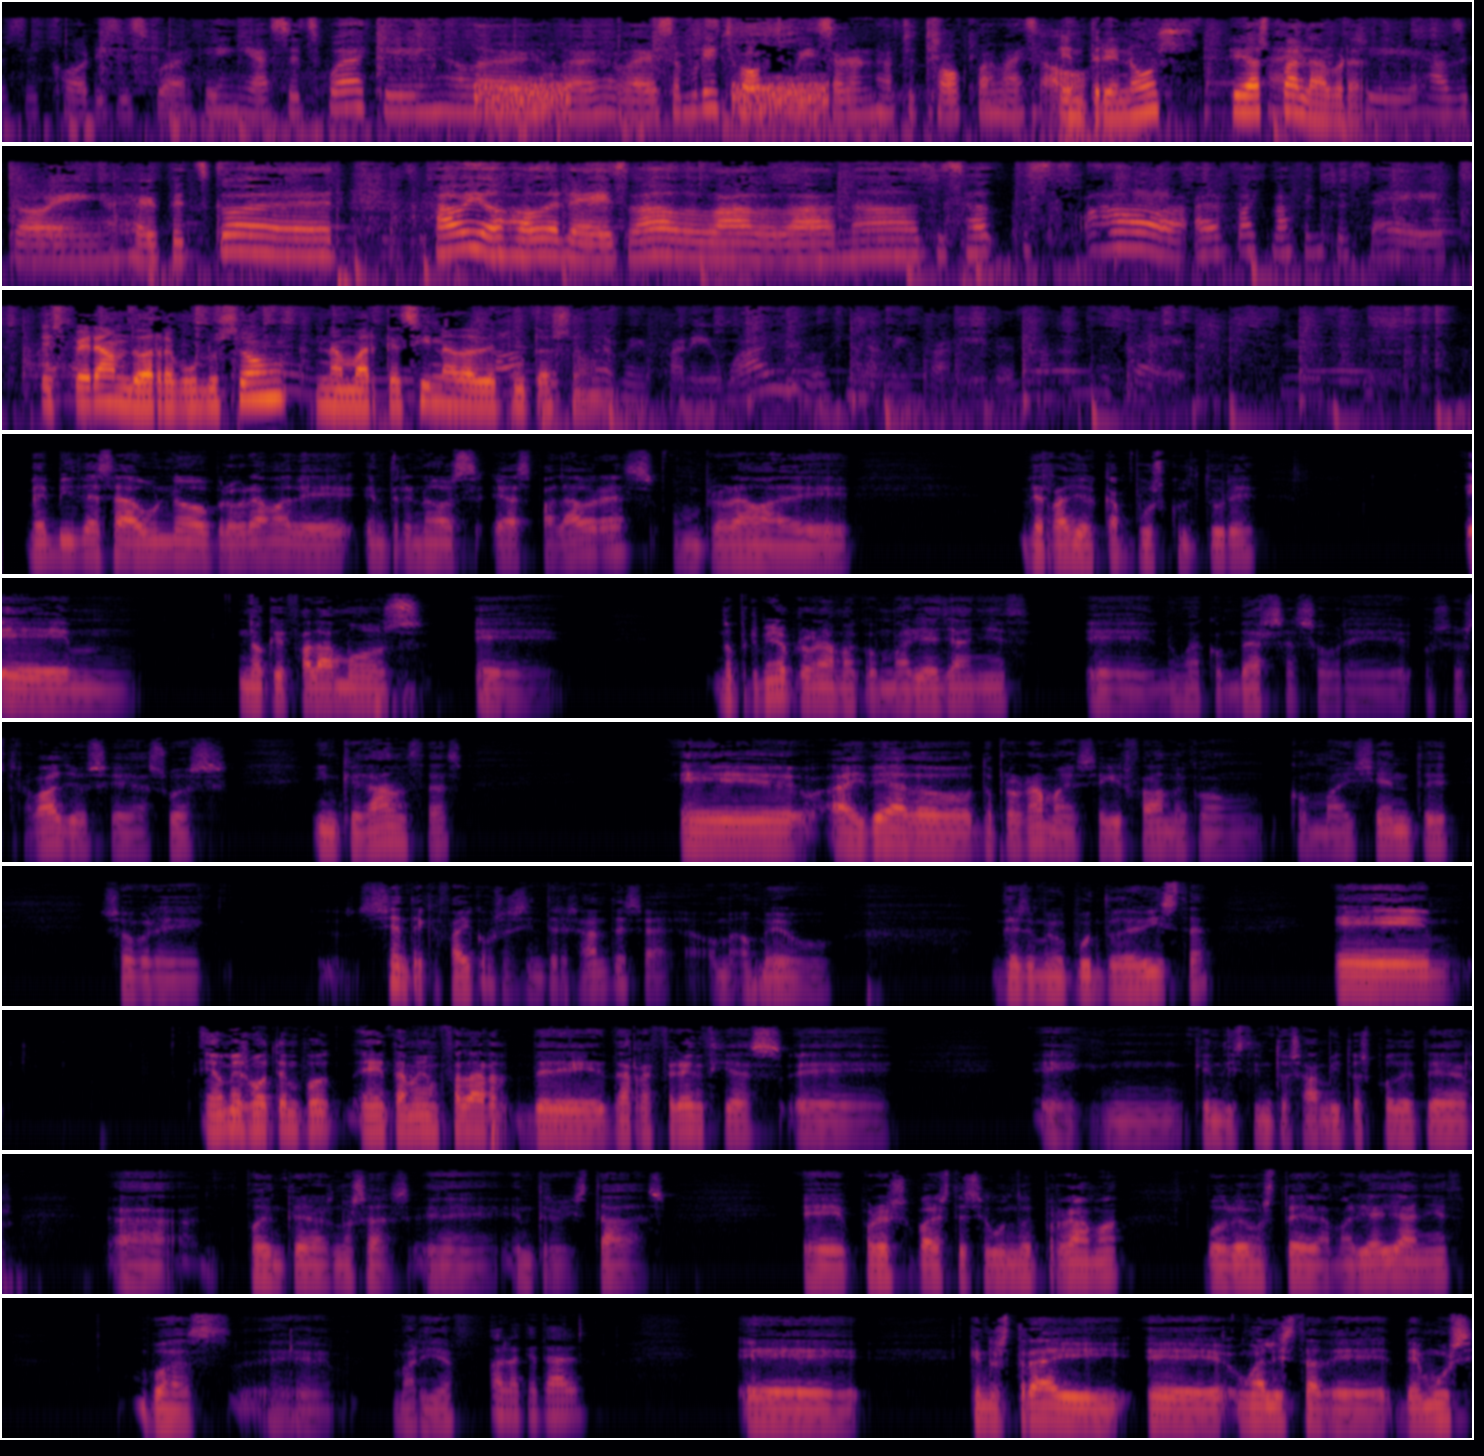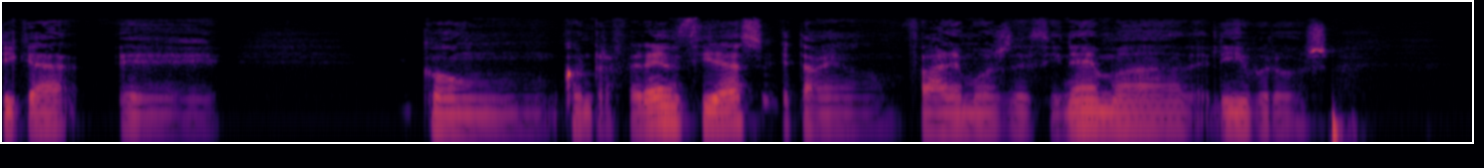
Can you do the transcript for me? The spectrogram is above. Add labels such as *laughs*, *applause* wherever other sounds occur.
just record. Is this working? Yes, it's working. Hello, hello, hello. Somebody talk to me so I don't have to talk by myself. Entre nós e as palabras. Hey, how's it going? I hope it's good. How are your holidays? La la la la la. No, this this, oh, I have like nothing to say. Esperando a revolución na marquesina da oh, Deputación. Benvidas a un novo programa de Entre nós e as palabras, un programa de de Radio Campus Culture eh, no que falamos eh, no primeiro programa con María Yáñez eh, nunha conversa sobre os seus traballos e as súas inquedanzas eh, a idea do, do programa é seguir falando con, con máis xente sobre xente que fai cousas interesantes ao meu desde o meu punto de vista. Eh, e ao mesmo tempo eh, tamén falar de, das referencias eh, eh, que en distintos ámbitos pode ter a, poden ter as nosas eh, entrevistadas. Eh, por eso, para este segundo programa, volvemos ter a María Yáñez. Boas, eh, María. Hola, que tal? Eh, que nos trae eh, unha lista de, de música eh, con, con referencias e tamén falaremos de cinema, de libros,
